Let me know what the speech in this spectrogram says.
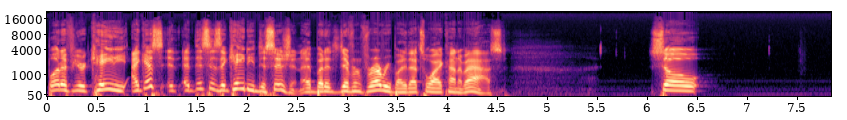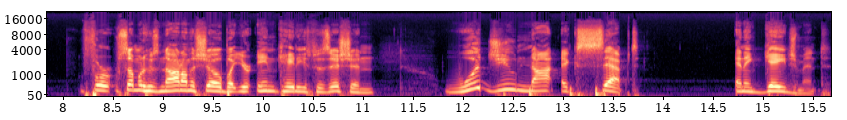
But if you're Katie, I guess it, this is a Katie decision, uh, but it's different for everybody. That's why I kind of asked. So for someone who's not on the show, but you're in Katie's position, would you not accept an engagement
